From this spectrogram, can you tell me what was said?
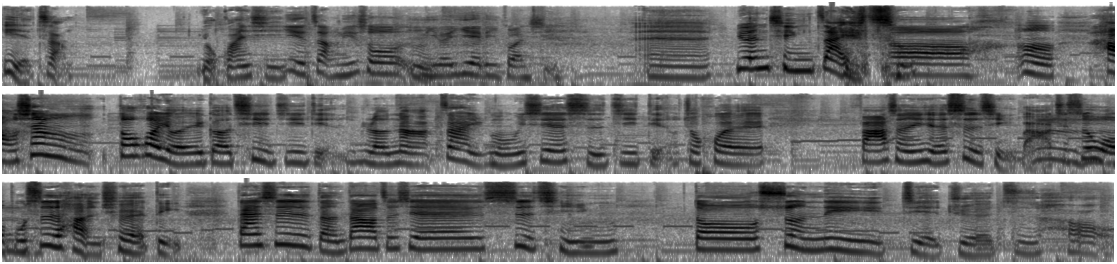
业障有关系。业障，你是说你的业力关系？呃，冤亲债主，嗯，好像都会有一个契机点，人呐，在某一些时机点就会发生一些事情吧。其实我不是很确定，但是等到这些事情都顺利解决之后，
